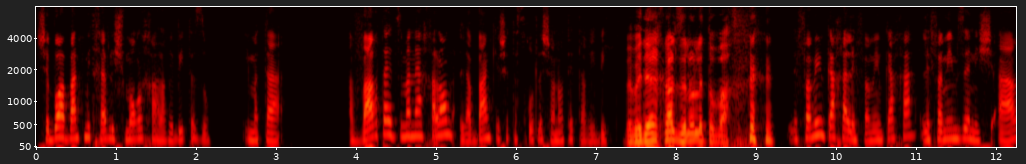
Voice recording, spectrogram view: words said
שבו הבנק מתחייב לשמור לך על הריבית הזו. אם אתה עברת את זמני החלון, לבנק יש את הזכות לשנות את הריבית. ובדרך כלל זה לא לטובה. לפעמים ככה, לפעמים ככה, לפעמים זה נשאר.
